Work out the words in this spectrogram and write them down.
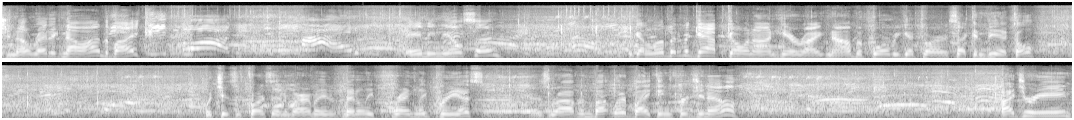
Janelle Rettig now on the bike. Eat vlog. Hi. Amy Nielsen. We got a little bit of a gap going on here right now before we get to our second vehicle, which is of course an environmentally friendly Prius. There's Robin Butler biking for Janelle. Hi Jareen.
